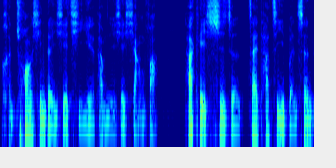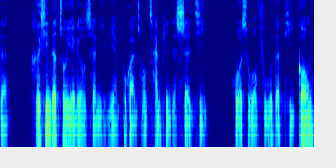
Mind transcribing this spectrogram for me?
很创新的一些企业，他们的一些想法，他可以试着在他自己本身的核心的作业流程里面，不管从产品的设计，或者是我服务的提供，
